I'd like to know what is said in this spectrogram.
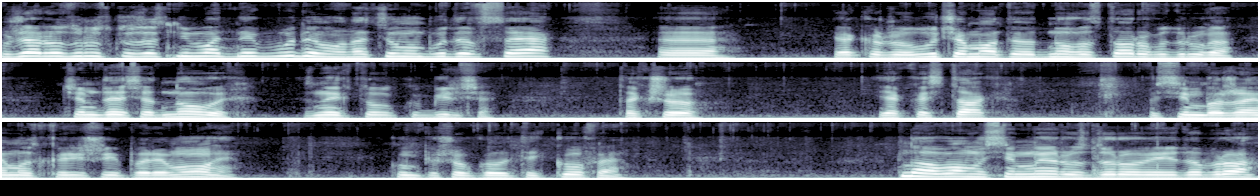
вже розгрузку заснімати не будемо, на цьому буде все. Е, я кажу, лучше мати одного старого друга, чим 10 нових, з них толку більше. Так що, якось так. Усім бажаємо скорішої перемоги. Кум пішов колотить кофе. Ну а вам усім миру, здоров'я і добра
